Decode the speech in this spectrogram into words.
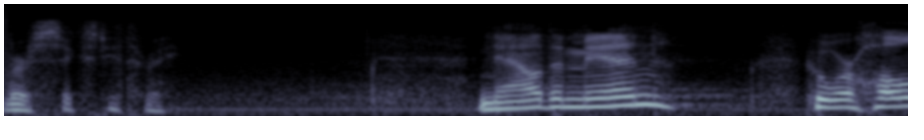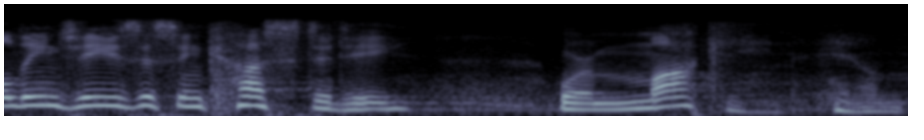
Verse 63. Now the men who were holding Jesus in custody were mocking him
